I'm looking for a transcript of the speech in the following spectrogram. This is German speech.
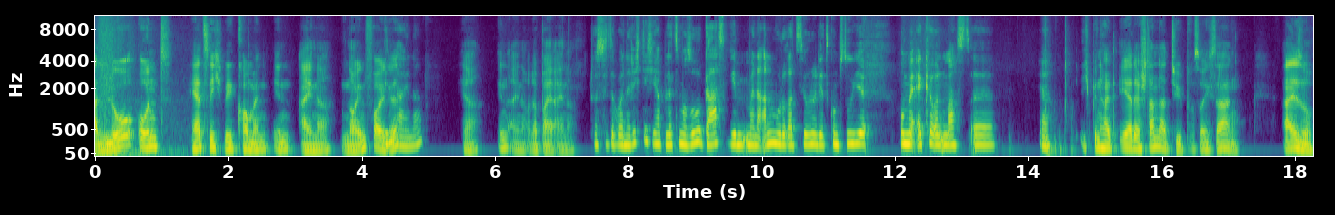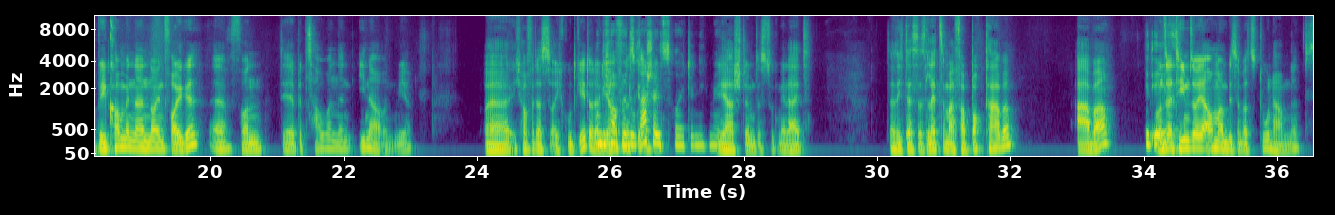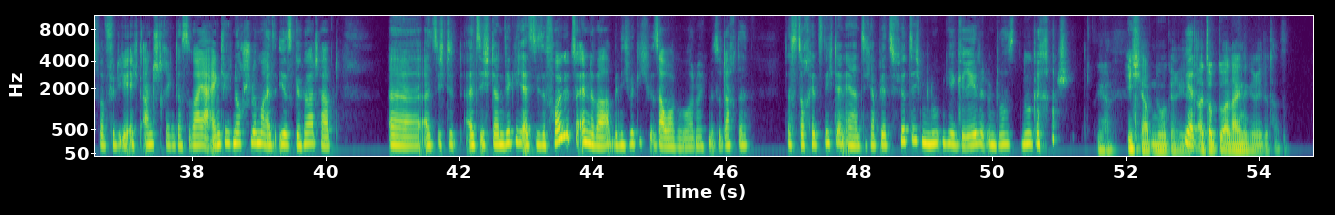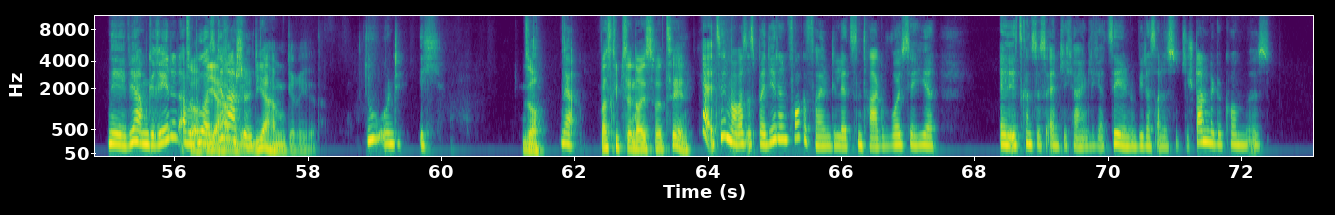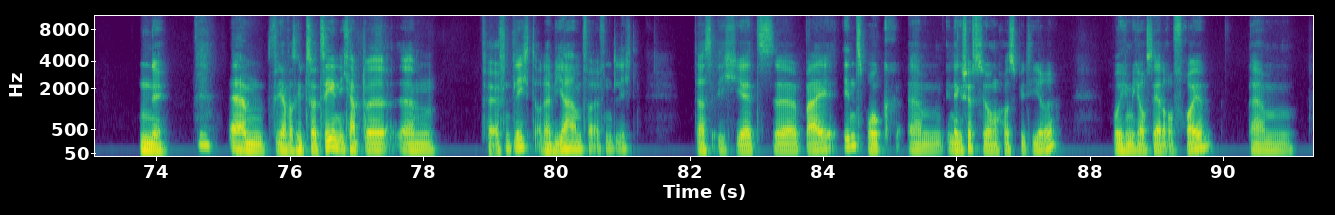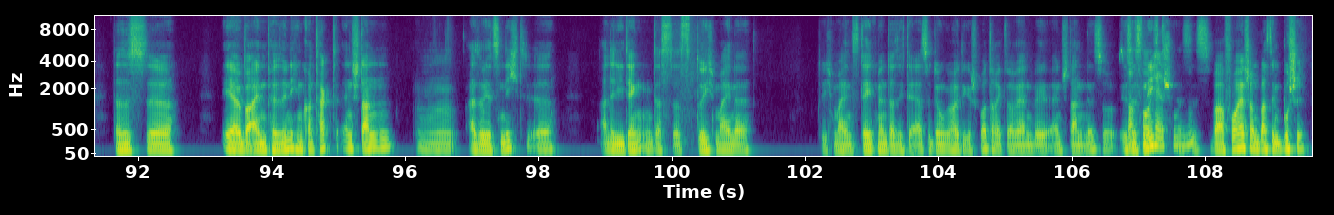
Hallo und herzlich willkommen in einer neuen Folge. In einer? Ja, in einer oder bei einer. Du hast jetzt aber eine richtig, ich habe letztes Mal so Gas gegeben mit meiner Anmoderation und jetzt kommst du hier um die Ecke und machst, äh, ja. Ich bin halt eher der Standardtyp, was soll ich sagen? Also, willkommen in einer neuen Folge äh, von der bezaubernden Ina und mir. Äh, ich hoffe, dass es euch gut geht. Oder und ich hoffe, hoffen, du raschelst heute nicht mehr. Ja, stimmt. Es tut mir leid, dass ich das das letzte Mal verbockt habe. Aber It unser is. Team soll ja auch mal ein bisschen was zu tun haben, ne? Das war für die echt anstrengend. Das war ja eigentlich noch schlimmer, als ihr es gehört habt. Äh, als, ich, als ich dann wirklich, als diese Folge zu Ende war, bin ich wirklich sauer geworden, weil ich mir so dachte, das ist doch jetzt nicht dein Ernst. Ich habe jetzt 40 Minuten hier geredet und du hast nur geraschelt. Ja. Ich habe nur geredet, Ja. als ob du alleine geredet hast. Nee, wir haben geredet, aber So, du hast geraschelt. Haben, wir haben geredet. Du und ich. So, Ja. was gibt's denn Neues zu erzählen? Ja, erzähl mal, was ist bei dir denn vorgefallen die letzten Tage? Du wolltest ja hier, äh, jetzt kannst du es endlich ja eigentlich erzählen und wie das alles so zustande gekommen ist. Nö. Hm. Ähm, ja, was gibt's zu erzählen? Ich habe äh, ähm, veröffentlicht oder wir haben veröffentlicht, dass ich jetzt äh, bei Innsbruck ähm, in der Geschäftsführung hospitiere, wo ich mich auch sehr darauf freue. Ähm, das ist äh, eher über einen persönlichen Kontakt entstanden. Mm, Also jetzt nicht äh, alle, die denken, dass das durch meine durch mein Statement, dass ich der erste dunkelhäutige Sportdirektor werden will, entstanden ist. So Das ist es nicht. schon, es ne? ist, war vorher schon was im Busche.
